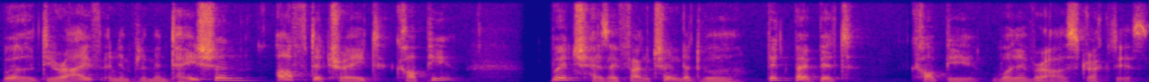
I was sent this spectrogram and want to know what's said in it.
will derive an implementation of the trait copy, which has a function that will bit by bit copy whatever our struct is.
